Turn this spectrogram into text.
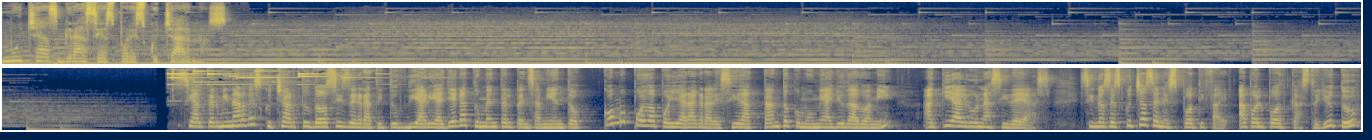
Muchas gracias por escucharnos. Si al terminar de escuchar tu dosis de gratitud diaria llega a tu mente el pensamiento, ¿cómo puedo apoyar agradecida tanto como me ha ayudado a mí? Aquí algunas ideas. Si nos escuchas en Spotify, Apple Podcast o YouTube,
